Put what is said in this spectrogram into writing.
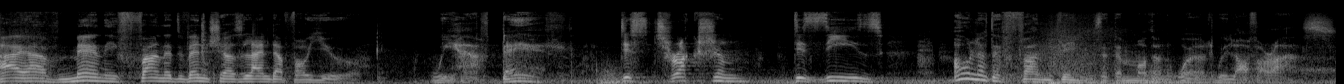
I have many fun adventures lined up for you. We have death, destruction, disease, all of the fun things that the modern world will offer us.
